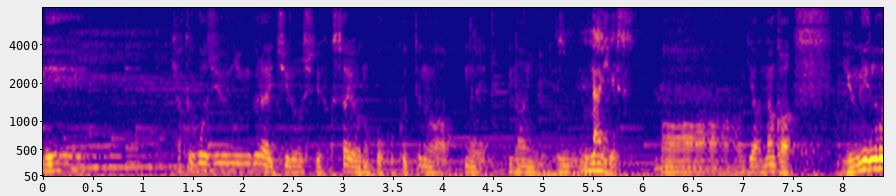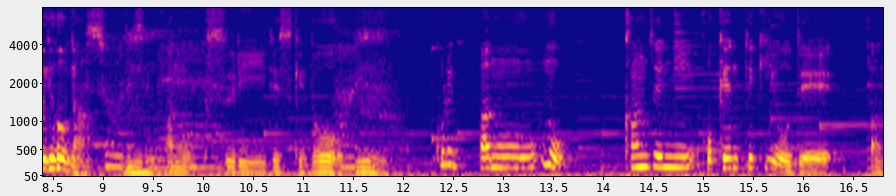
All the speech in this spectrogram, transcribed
えへー、150人ぐらい治療して副作用の報告っていうのはもうないんですね。ないですああいやなんか夢のようなーそうですね。あの薬ですけど、はい。うんこれあのもう完全に保険適用であの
